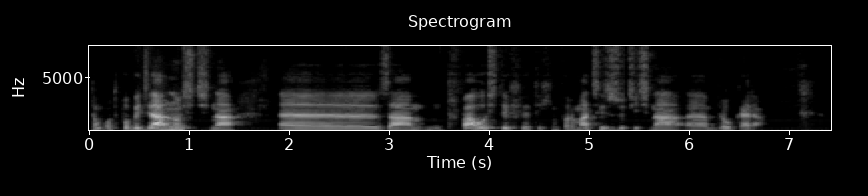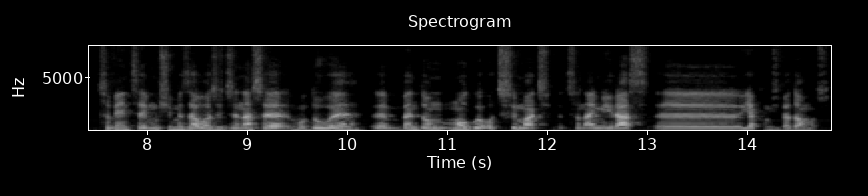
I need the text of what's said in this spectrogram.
tą odpowiedzialność na, e, za trwałość tych, tych informacji zrzucić na brokera. Co więcej, musimy założyć, że nasze moduły e, będą mogły otrzymać co najmniej raz e, jakąś wiadomość.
